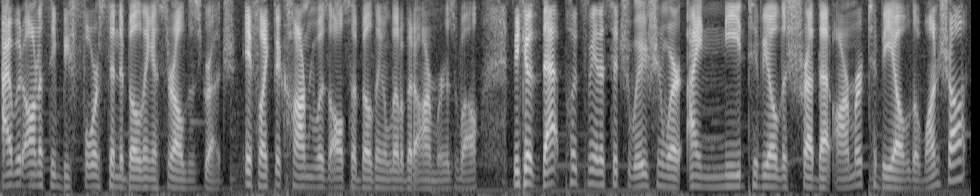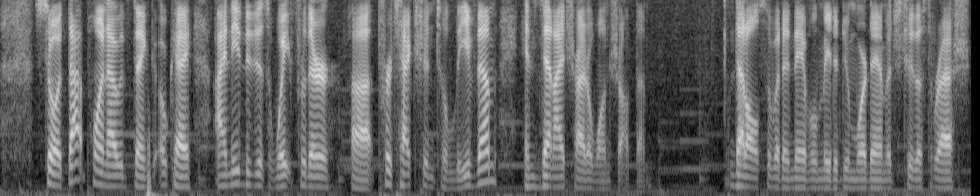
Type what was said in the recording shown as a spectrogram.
I would honestly be forced into building a Serylda's Grudge if like the Karma was also building a little bit of armor as well, because that puts me in a situation where I need to be able to shred that armor to be able to one shot. So at that point, I would think, okay, I need to just wait for their uh, protection to leave them, and then I try to one shot them. That also would enable me to do more damage to the Thresh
